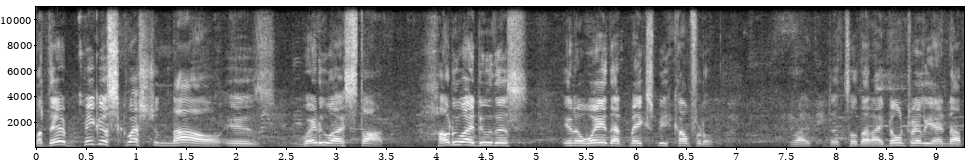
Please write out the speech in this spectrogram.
But their biggest question now is, where do I start? How do I do this in a way that makes me comfortable, right? That, so that I don't really end up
